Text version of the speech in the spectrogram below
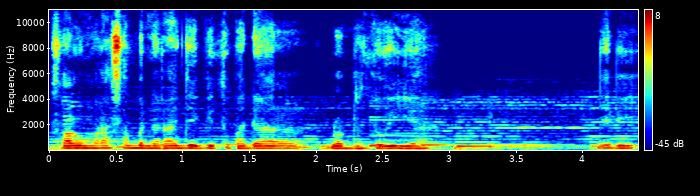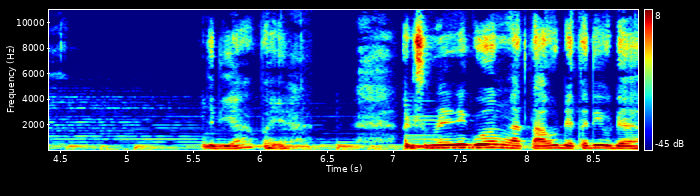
Selalu merasa benar aja gitu padahal belum tentu iya. Jadi jadi apa ya? Aduh sebenarnya ini gue nggak tahu deh tadi udah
